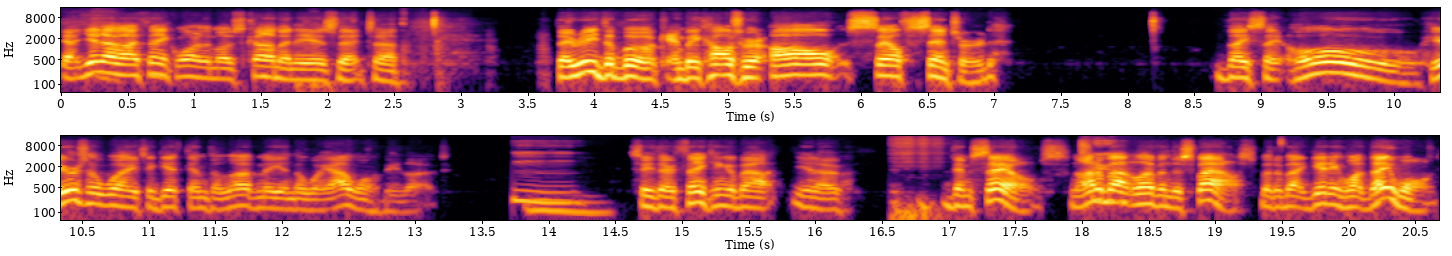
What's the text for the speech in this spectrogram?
yeah, you know, I think one of the most common is that uh, they read the book, and because we're all self centered, they say, Oh, here's a way to get them to love me in the way I want to be loved. Hmm. See, they're thinking about, you know, themselves, not True. about loving the spouse, but about getting what they want.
